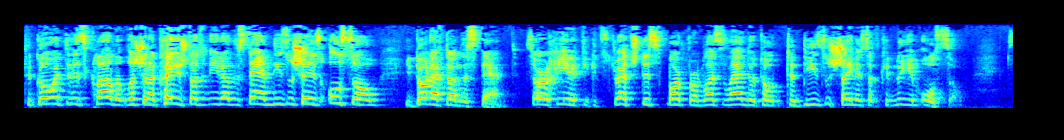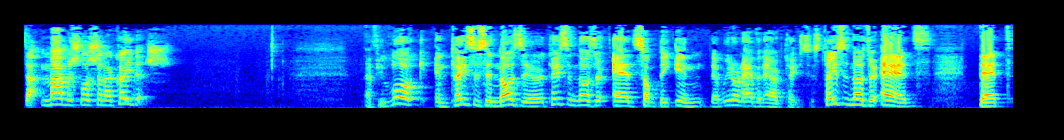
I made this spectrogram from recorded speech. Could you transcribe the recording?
to go into this cloud that Lashon HaKodesh doesn't need to understand. These Lashonis also, you don't have to understand. So, if you could stretch this part from Les Lando to, to these Lashonis of Kenuyim also. It's that Mamish Lashon HaKodesh. Now, if you look in Taisis and Nazir, Taisis and Nazir adds something in that we don't have in our Taisis. Taisis and Nazir adds that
